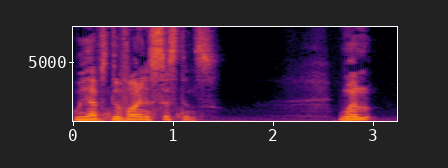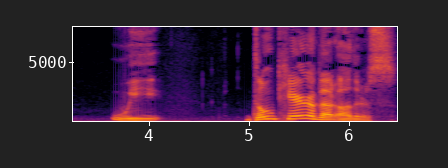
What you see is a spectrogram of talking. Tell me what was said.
we have divine assistance. When we don't care about others,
